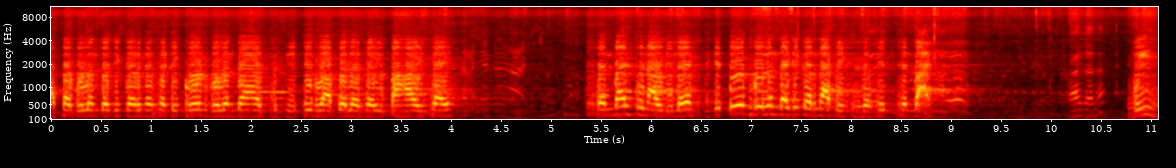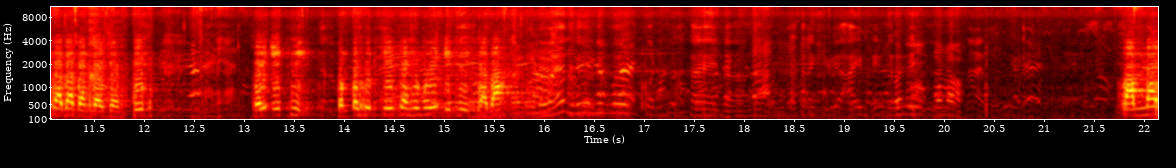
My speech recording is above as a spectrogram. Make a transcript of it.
आता गोलंदाजी करण्यासाठी कोण गोलंदाज इथून वापरला जाईल पाहायचं आहे. सन्मानचं नाव दिलंय. म्हणजे तोच गोलंदाजी करणं अपेक्षित असेल सन्मान वीस धाबा बनवायचे असतील. तर एकवीस. कंपल्सरी केस आहे मुळे एकवीस धाबा. सामना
